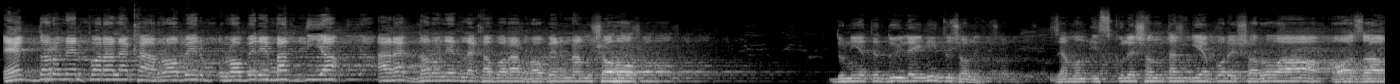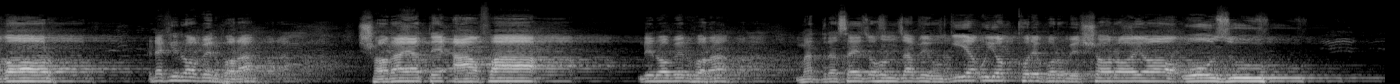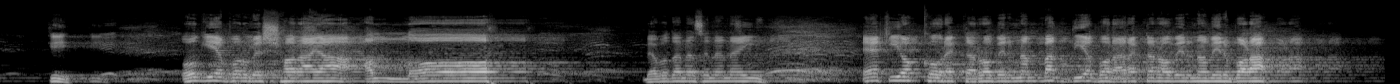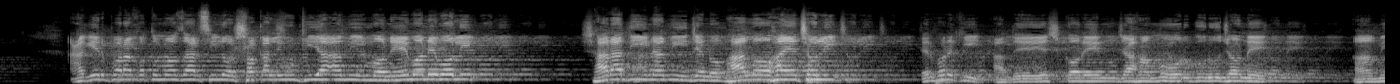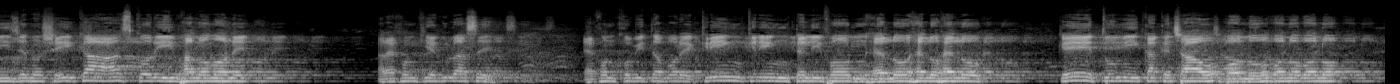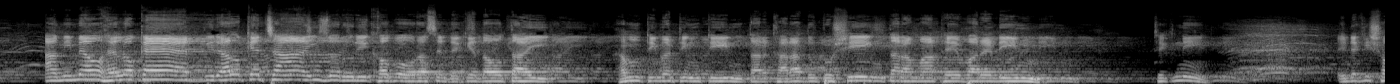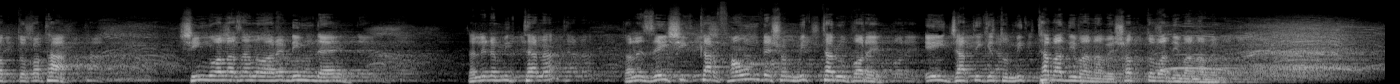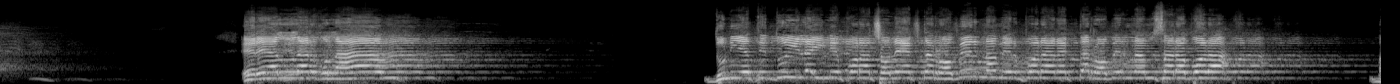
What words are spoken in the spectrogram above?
এক ধরনের পড়ালেখা রবের, রবেরে বাদ দিয়া আর এক ধরনের লেখাপড়া রবের নাম সহ। দুনিয়াতে দুই লাইনই তো চলে। যেমন স্কুলে সন্তান গিয়ে পড়ে, সরোয়া, অজগর। এটা কি রবের ভরা? সরায়াতে আফা। রবের ভরা। মাদ্রাসায় যখন যাবে, ও গিয়া ওই অক্ষরে পড়বে, সরয় ওজু কি? ও গিয়া পড়বে সরায়া আল্লাহ। ব্যবধান আছে না নাই? একই অক্ষর, একটা রবের নাম বাদ দিয়ে পড়া আর একটা রবের নামের পড়া। আগের পড়া কত মজার ছিল, সকালে উঠিয়া আমি মনে মনে বলি, সারাদিন আমি যেন ভালো হয়ে চলি। এরপরে কি? আদেশ করেন যাহা মোর গুরুজনে, আমি যেন সেই কাজ করি ভালো মনে। আর এখন কি এগুলো আছে? এখন কবিতা পড়ে, ক্রিং ক্রিং, টেলিফোন, হ্যালো হ্যালো হ্যালো। কে তুমি কাকে চাও? বলো বলো বলো। আমি ম্যাও হ্যালো ক্যাট, বিড়ালকে চাই, জরুরি খবর আছে, ডেকে দাও তাই। হামটিমা টিম টিম, তার খারা দুটো শিং, তারা মাঠে পারে ডিম। ঠিক নি? এটা কি সত্য কথা? সিংওয়ালা জানোয়ারে ডিম দেয়। তাহলে এটা মিথ্যা না? তাহলে যেই শিক্ষার ফাউন্ডেশন মিথ্যার উপরে, এই জাতিকে তো মিথ্যাবাদী বানাবে, সত্যবাদী বানাবে না। এরে আল্লাহর গোলাম, দুনিয়াতে দুই লাইনে পড়া চলে, একটা রবের নামের পড়া আর একটা রবের নাম সারা পড়া।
